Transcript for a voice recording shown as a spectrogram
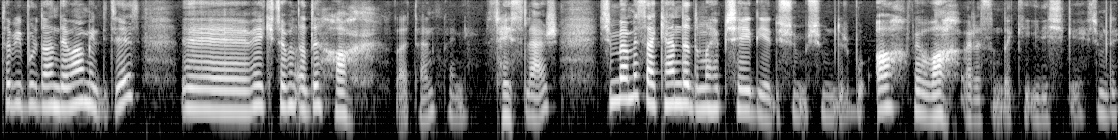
Tabii buradan devam edeceğiz. E, ve kitabın adı Hah zaten hani sesler. Şimdi ben mesela kendi adıma hep şey diye düşünmüşümdür. Bu ah ve vah arasındaki ilişki. Şimdi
